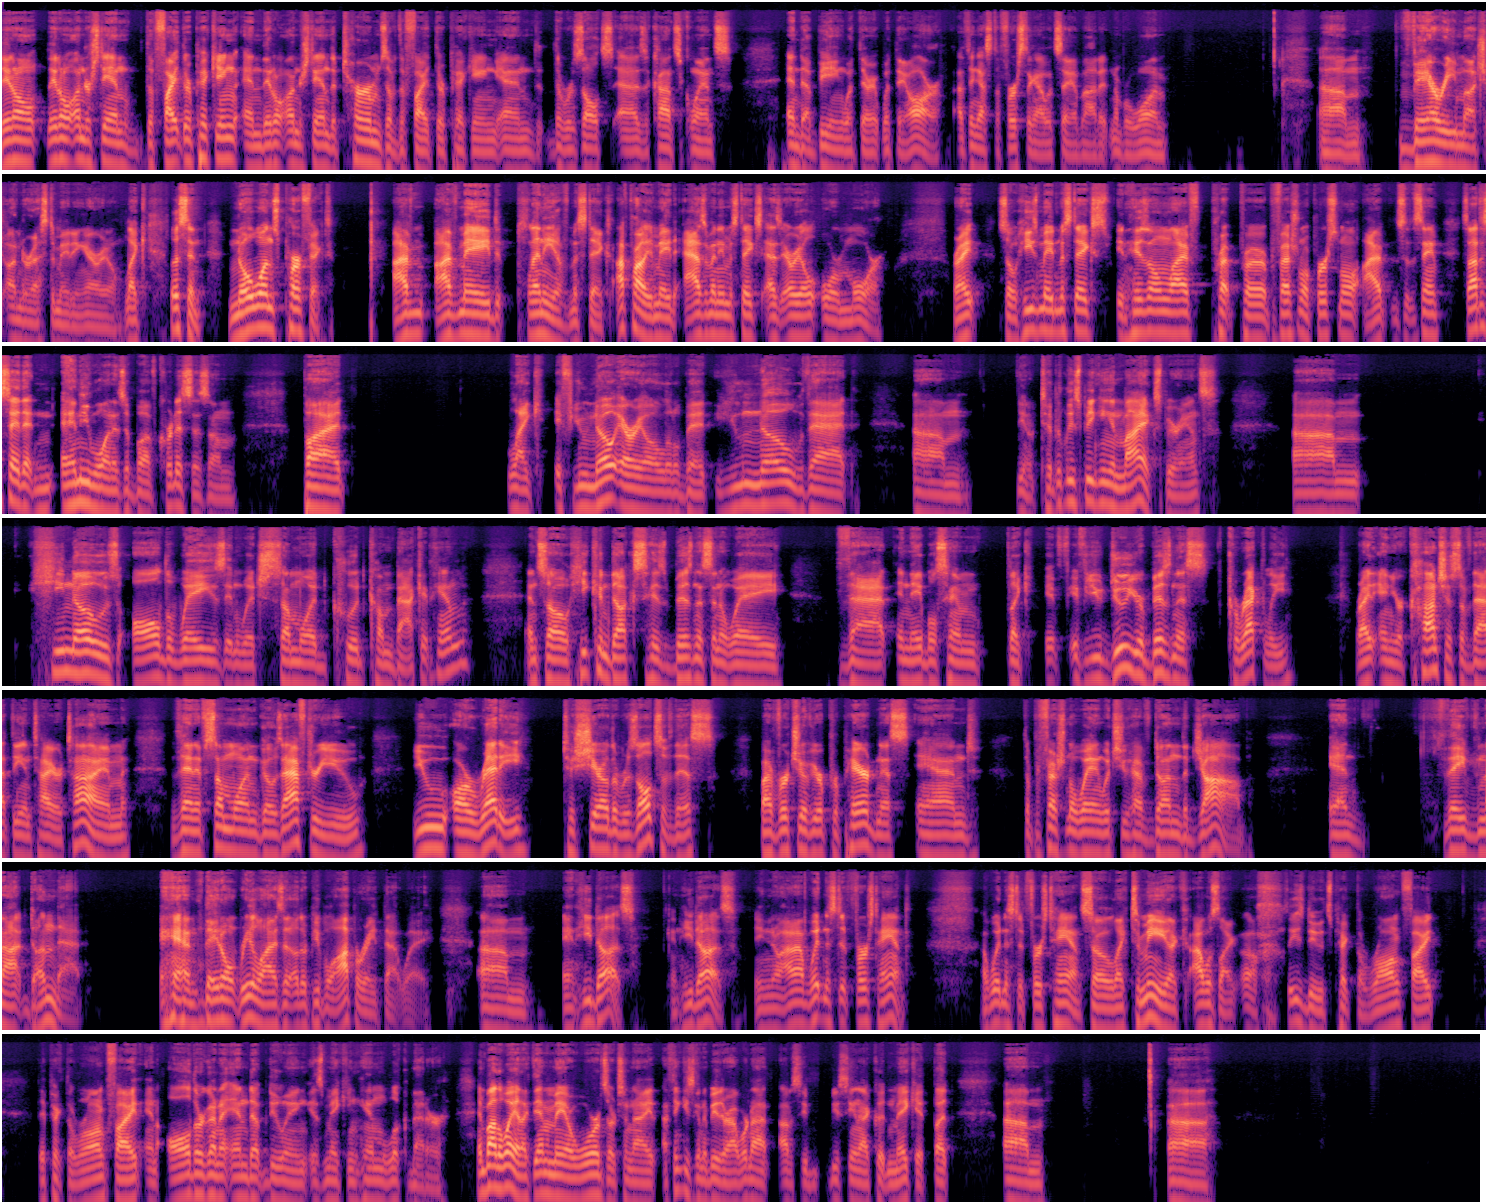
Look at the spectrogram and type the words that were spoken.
they don't they don't understand the fight they're picking and they don't understand the terms of the fight they're picking and the results as a consequence end up being what they're what they are. I think that's the first thing I would say about it. Number one um, very much underestimating Ariel. Like, listen, no one's perfect. I've I've made plenty of mistakes. I've probably made as many mistakes as Ariel or more. Right. So he's made mistakes in his own life, pre- pre- professional, personal. I it's the same. It's not to say that anyone is above criticism, but like if you know Ariel a little bit, you know that um, you know, typically speaking, in my experience, um, he knows all the ways in which someone could come back at him. And so he conducts his business in a way that enables him like if if you do your business correctly, right? And you're conscious of that the entire time, then if someone goes after you, you are ready to share the results of this by virtue of your preparedness and the professional way in which you have done the job. And they've not done that. And they don't realize that other people operate that way. Um, and he does and he does. And, you know I've witnessed it firsthand i witnessed it firsthand. So like to me like i was like oh these dudes picked the wrong fight. They picked the wrong fight and all they're going to end up doing is making him look better. And by the way like the mma awards are tonight. I think he's going to be there. We're not obviously bc and i couldn't make it but um uh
